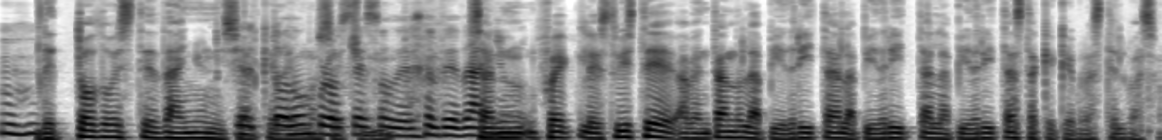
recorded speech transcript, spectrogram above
de todo este daño inicial que le hemos todo un proceso de, daño. O sea, fue, le estuviste aventando la piedrita, la piedrita, la piedrita hasta que quebraste el vaso.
